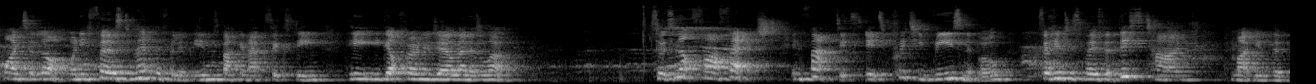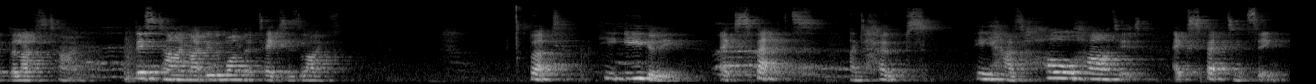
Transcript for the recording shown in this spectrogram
quite a lot. When he first met the Philippians back in Acts 16, he, he got thrown in jail then as well. So it's not far fetched. In fact, it's, it's pretty reasonable for him to suppose that this time might be the, the last time. This time might be the one that takes his life. But he eagerly expects and hopes. He has wholehearted expectancy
